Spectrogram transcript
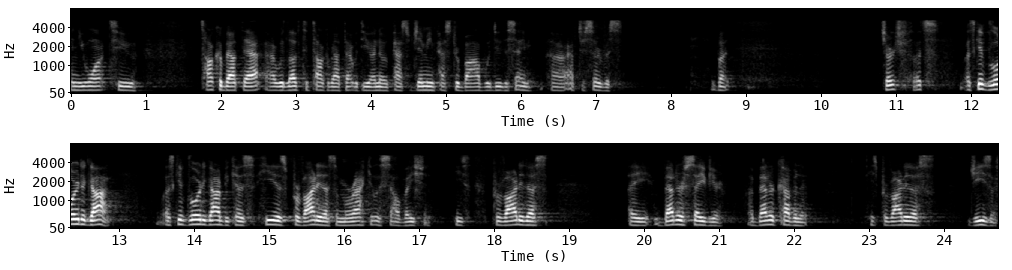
and you want to talk about that, I would love to talk about that with you. I know Pastor Jimmy, Pastor Bob would do the same uh, after service. But church, let's let's give glory to God. Let's give glory to God because He has provided us a miraculous salvation. He's provided us a better Savior, a better covenant. He's provided us Jesus.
